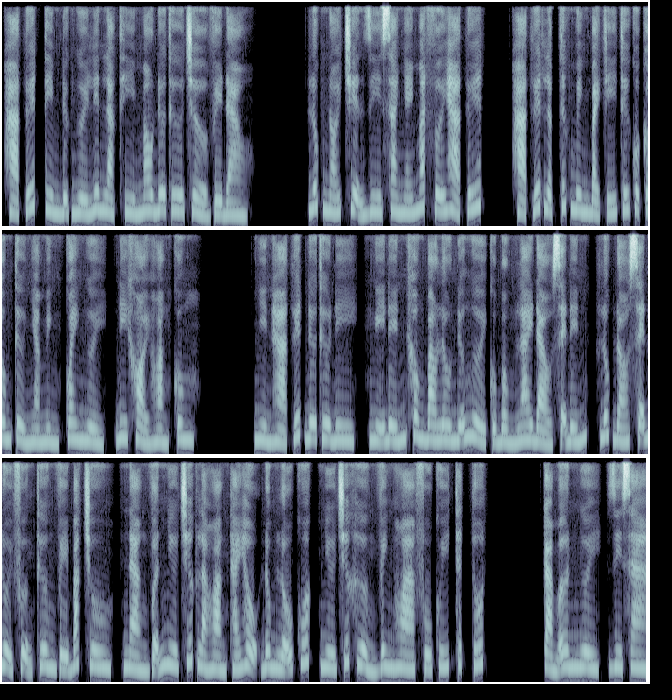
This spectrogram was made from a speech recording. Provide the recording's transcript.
Hạ Tuyết tìm được người liên lạc thì mau đưa thư trở về đảo. Lúc nói chuyện Di Sa nháy mắt với Hạ Tuyết. Hạ Tuyết lập tức minh bạch ý thứ của công tử nhà mình quay người, đi khỏi hoàng cung. Nhìn Hà Tuyết đưa thư đi, nghĩ đến không bao lâu nữa người của bồng lai đảo sẽ đến, lúc đó sẽ đuổi phượng thương về Bắc Chu, nàng vẫn như trước là Hoàng Thái Hậu Đông Lỗ Quốc, như trước hưởng vinh hoa phú quý thật tốt. Cảm ơn ngươi, Di Sa,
